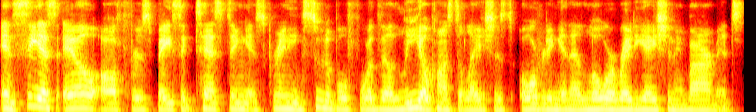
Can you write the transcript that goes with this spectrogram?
And CSL offers basic testing and screening suitable for the LEO constellations orbiting in a lower radiation environment.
